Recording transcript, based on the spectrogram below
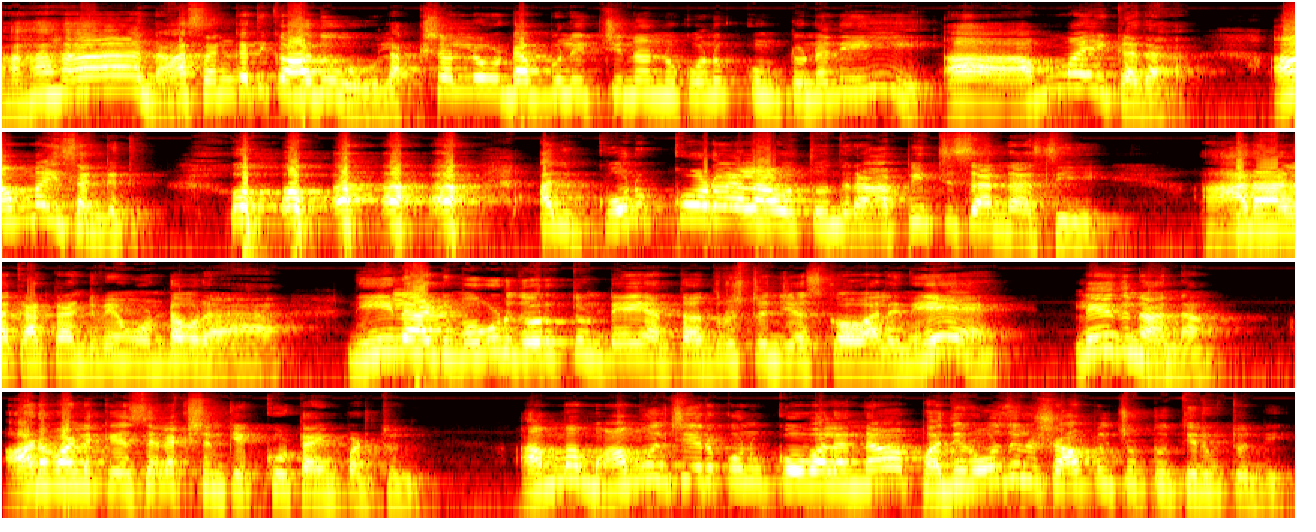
ఆహా నా సంగతి కాదు. లక్షల్లో డబ్బులు ఇచ్చి నన్ను కొనుక్కుంటున్నది ఆ అమ్మాయి కదా. ఆ అమ్మాయి సంగతి. అది కొనుక్కోవడం ఎలా అవుతుందిరా రా పిచ్చి సన్నాసి? ఆడాళ్ళకి అట్లాంటివేం ఉండవురా. నీలాంటి మొగుడు దొరుకుతుంటే ఎంత అదృష్టం చేసుకోవాలని? లేదు నాన్న ఆడవాళ్ళకే సెలక్షన్కి ఎక్కువ టైం పడుతుంది. అమ్మ మామూలు చీర కొనుక్కోవాలన్నా పది రోజులు షాపుల చుట్టూ తిరుగుతుంది.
